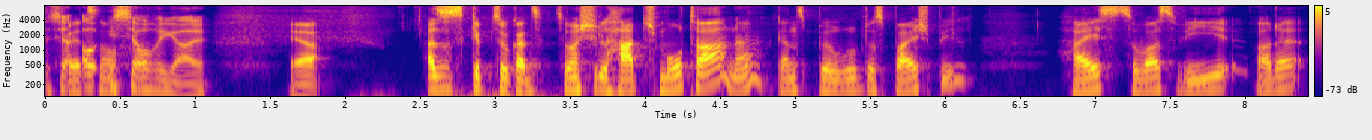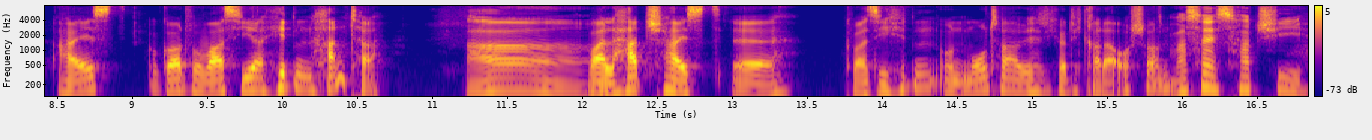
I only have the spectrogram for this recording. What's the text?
Ist ja, auch, ist ja auch egal. Ja. Also es gibt so ganz, zum Beispiel Hachmota, ne? Ganz berühmtes Beispiel. Heißt sowas wie, warte, heißt, oh Gott, wo war es hier? Hidden Hunter. Ah. Weil Hutch heißt äh, quasi Hidden und Mota, habe ich gerade auch schon. Was heißt Hachi?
